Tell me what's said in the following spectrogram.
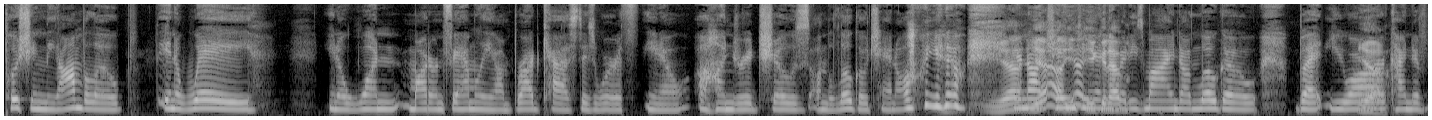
pushing the envelope in a way you know one modern family on broadcast is worth you know a hundred shows on the logo channel you know Yeah, you're not yeah, yeah, changing you could have- anybody's mind on logo but you are Yeah. kind of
